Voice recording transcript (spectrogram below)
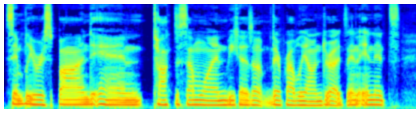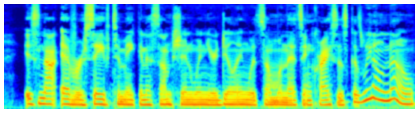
simply respond and talk to someone because uh, they're probably on drugs. And, and it's, it's not ever safe to make an assumption when you're dealing with someone that's in crisis because we don't know.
